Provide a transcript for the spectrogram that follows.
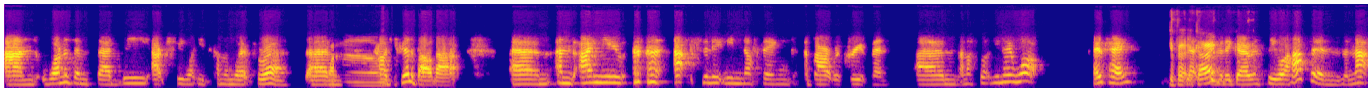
And one of them said, we actually want you to come and work for us. Um, wow. How do you feel about that? Um, and I knew absolutely nothing about recruitment. Um, and I thought, you know what? Okay, give it a go. give it a go and see what happens. And that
